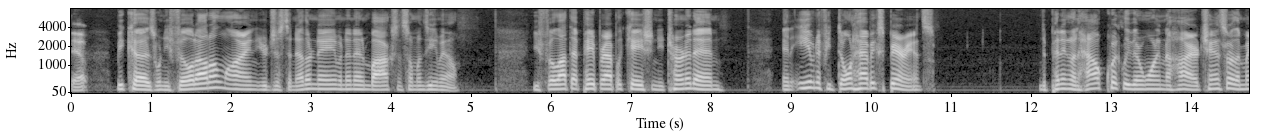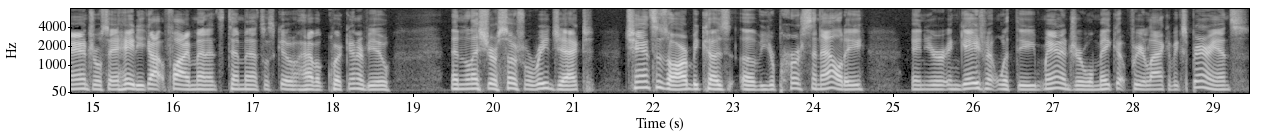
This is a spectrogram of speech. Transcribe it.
Yep. Because when you fill it out online, you're just another name in an inbox in someone's email. You fill out that paper application, you turn it in, and even if you don't have experience, depending on how quickly they're wanting to hire, chances are the manager will say, Hey, do you got five minutes, 10 minutes? Let's go have a quick interview. And unless you're a social reject, chances are because of your personality and your engagement with the manager will make up for your lack of experience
